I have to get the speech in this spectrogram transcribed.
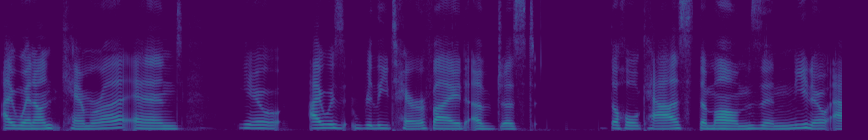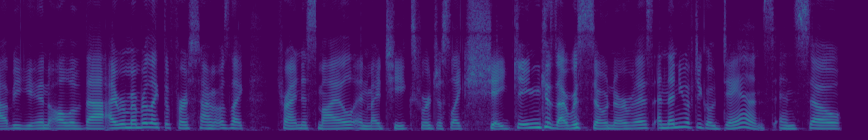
I went on camera and, you know, I was really terrified of just the whole cast, the moms, and, you know, Abby and all of that. I remember like the first time I was like trying to smile and my cheeks were just like shaking because I was so nervous. And then you have to go dance. And so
